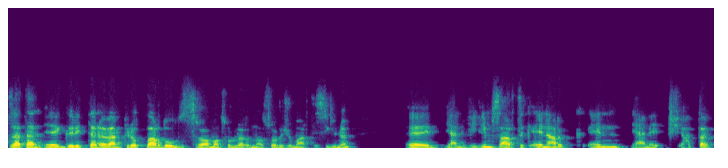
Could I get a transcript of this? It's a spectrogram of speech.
zaten e, gridden öven pilotlar da oldu sıralama turlarından sonra cumartesi günü. E, yani Williams artık en ark en yani hatta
